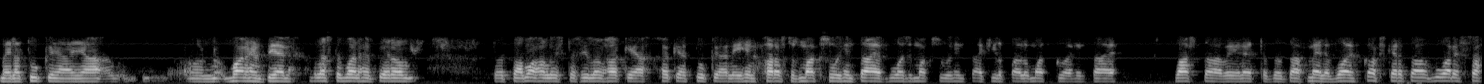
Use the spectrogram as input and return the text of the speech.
meillä tukea ja on vanhempien, lasten vanhempien on tota, mahdollista silloin hakea, hakea tukea niihin harrastusmaksuihin tai vuosimaksuihin tai kilpailumatkoihin tai vastaaviin, että tota, meille voi kaksi kertaa vuodessa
